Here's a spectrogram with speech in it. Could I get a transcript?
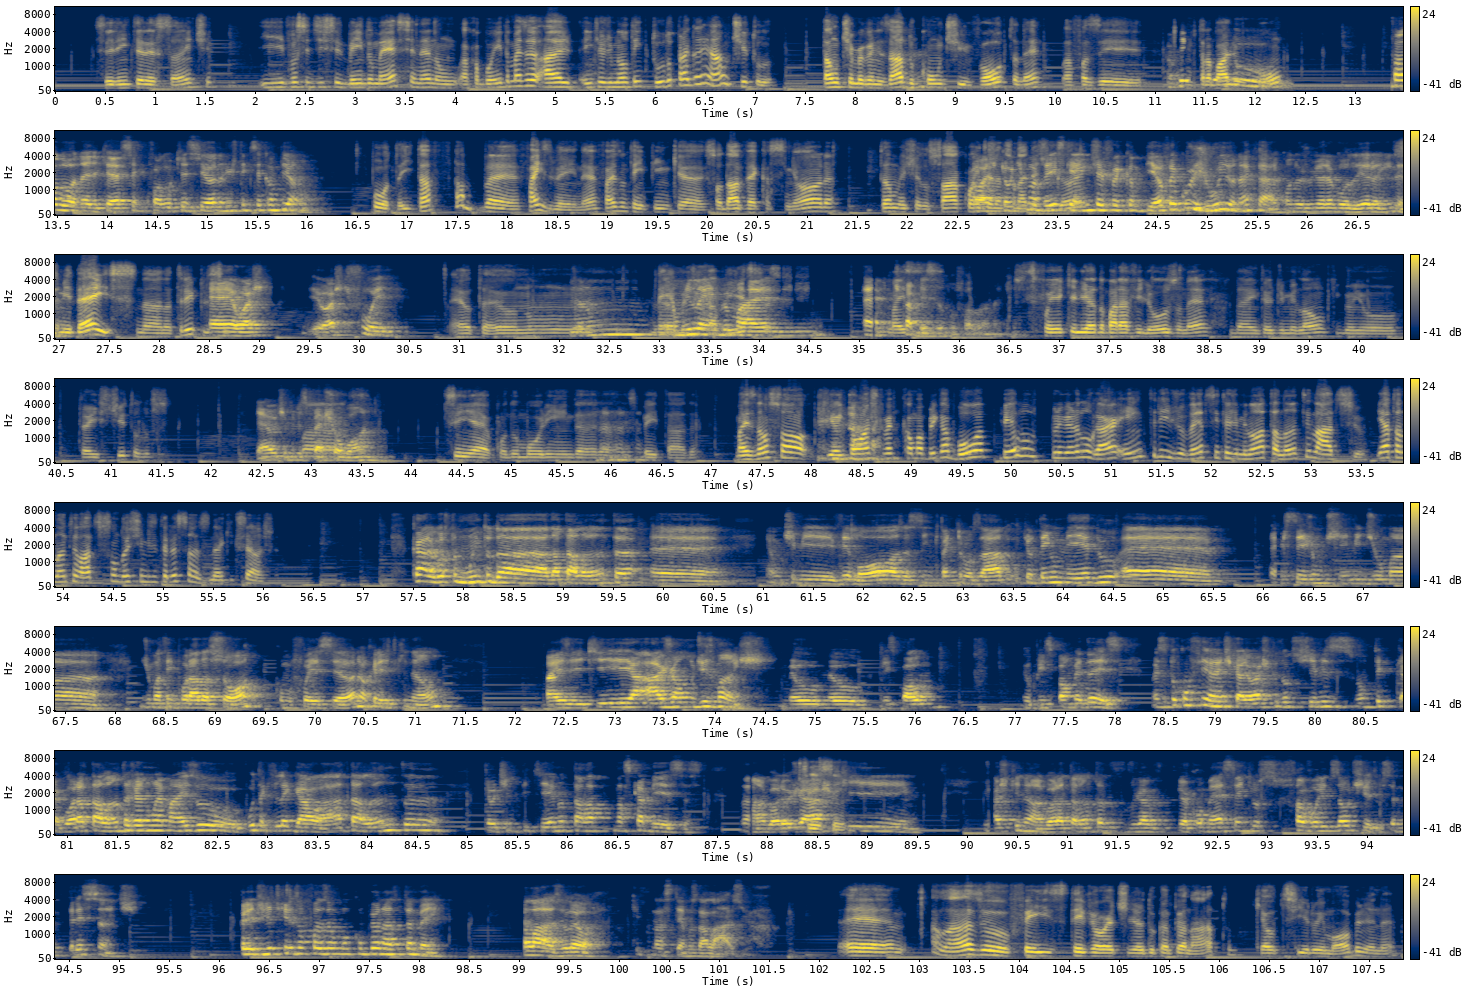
seria interessante. E você disse bem do Messi, né? Não acabou indo, mas a Inter de Milão tem tudo para ganhar o título. Tá um time organizado, uhum. Conte volta, né? A fazer um trabalho bom. Falou, né? Ele quer ser, falou que esse ano a gente tem que ser campeão. Pô, e tá, tá é, faz bem, né? Faz um tempinho que é só dá a veca senhora. estamos enchendo o saco. A Eu acho que a última é vez que a Inter foi campeã foi com o Júlio, né, cara? Quando o Júlio era goleiro ainda. 2010, na, na Tríplice? É, eu acho, eu acho que foi. É, eu, eu não. Eu não, eu não me lembro mais. É, de Mas cabeça eu vou falando aqui. Foi aquele ano maravilhoso, né? Da Inter de Milão, que ganhou três títulos. É, o time do Mas... Special One. Sim, é, quando o Mourinho ainda era respeitado. Mas não só. Eu então acho que vai ficar uma briga boa pelo primeiro lugar entre Juventus, Inter de Milão, Atalanta e Lazio. E Atalanta e Lazio são dois times interessantes, né? O que, que você acha? Cara, eu gosto muito da, da Atalanta. É, é um time veloz, assim, que tá entrosado. O que eu tenho medo é, é que seja um time de uma, de uma temporada só, como foi esse ano. Eu acredito que não. Mas que haja um desmanche. Meu, meu principal meu principal medo é esse. Mas eu tô confiante, cara. Eu acho que os outros times vão ter. Agora a Atalanta já não é mais o. Puta que legal. A Atalanta, que é o time pequeno, tá lá nas cabeças. Não, agora eu já sim, acho sim. que. acho que não. Agora a Atalanta já, já começa entre os favoritos ao título. Isso é muito interessante. Acredito que eles vão fazer um bom campeonato também. Lazio, Léo. O que nós temos da Lazio? É, a Lazio fez, teve o artilheiro do campeonato, que é o Ciro Immobile, né?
